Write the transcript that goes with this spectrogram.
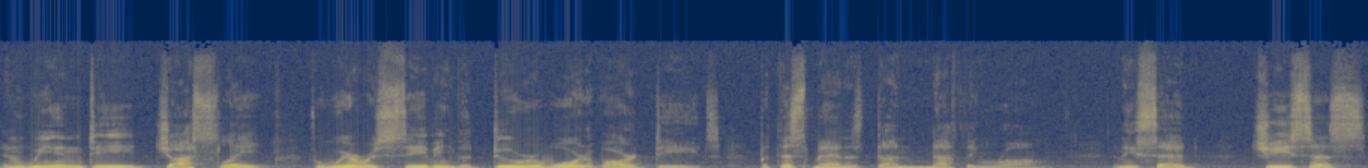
And we indeed justly, for we are receiving the due reward of our deeds. But this man has done nothing wrong. And he said, Jesus,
